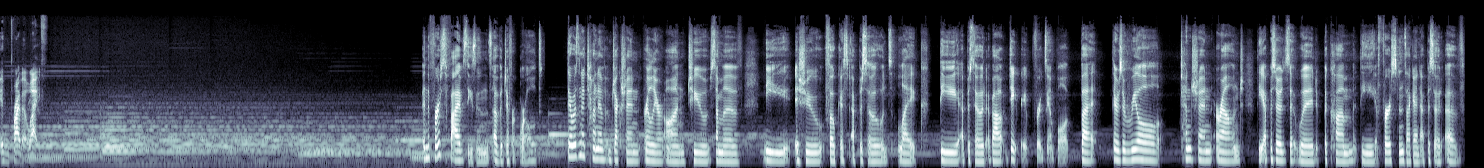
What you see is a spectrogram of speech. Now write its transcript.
in private life. In the first five seasons of A Different World, there wasn't a ton of objection earlier on to some of the issue focused episodes, like the episode about date rape, for example. But there's a real tension around the episodes that would become the first and second episode of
